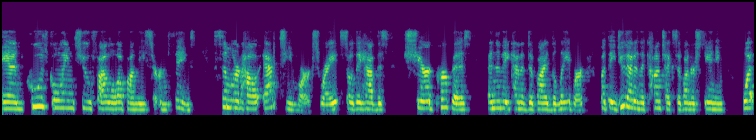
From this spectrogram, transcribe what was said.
and who's going to follow up on these certain things. Similar to how ACT team works, right? So they have this shared purpose and then they kind of divide the labor, but they do that in the context of understanding what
